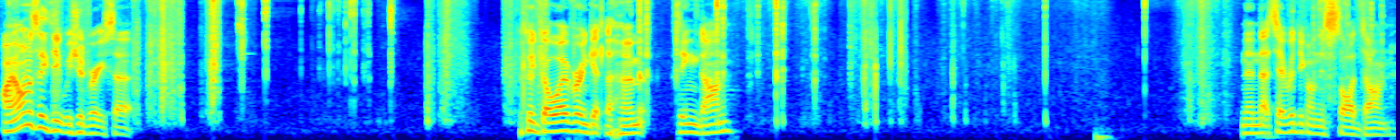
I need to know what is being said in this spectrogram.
I honestly think we should reset. We could go over and get the hermit thing done. And then that's everything on this side done.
